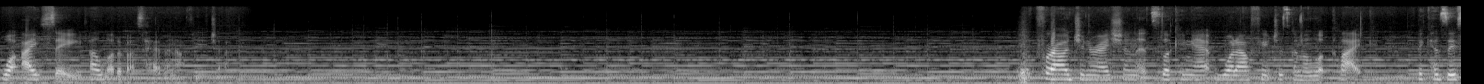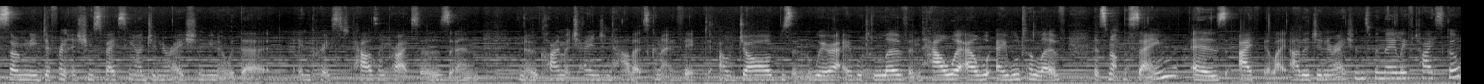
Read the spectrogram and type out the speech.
what I see a lot of us have in our future. For our generation, it's looking at what our future is going to look like because there's so many different issues facing our generation, you know, with the increased housing prices and, you know, climate change and how that's going to affect our jobs and where we're able to live and how we're able to live. It's not the same as I feel like other generations when they left high school.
